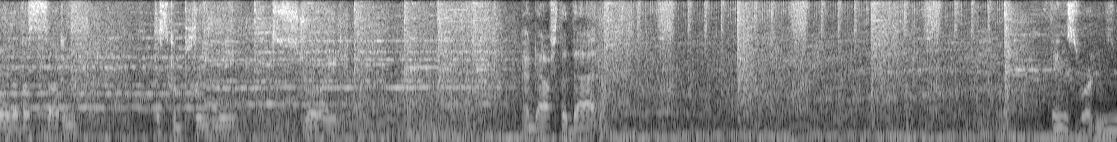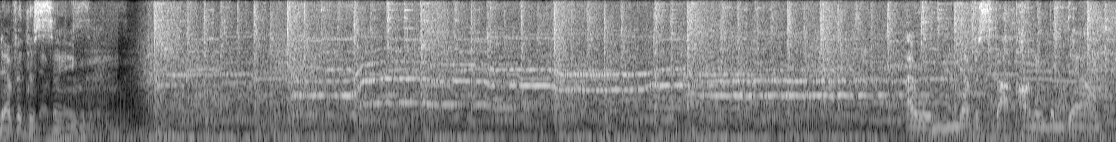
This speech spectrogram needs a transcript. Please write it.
all of a sudden is completely destroyed. And after that, things were never the same. I will never stop hunting them down.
